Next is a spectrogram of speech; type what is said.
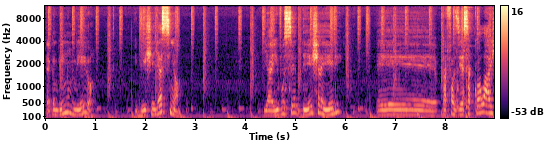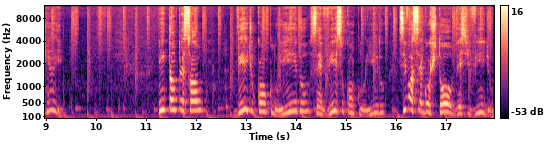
Pega bem no meio, ó, e deixa ele assim, ó. E aí você deixa ele é, para fazer essa colagem aí. Então, pessoal, vídeo concluído, serviço concluído. Se você gostou deste vídeo,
